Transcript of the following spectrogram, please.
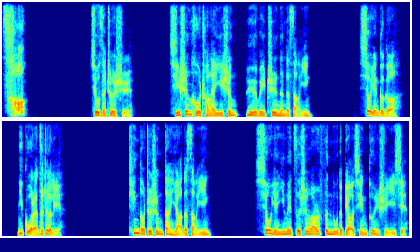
操！就在这时。其身后传来一声略微稚嫩的嗓音：“萧炎哥哥，你果然在这里。”听到这声淡雅的嗓音，萧炎因为自身而愤怒的表情顿时一现，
